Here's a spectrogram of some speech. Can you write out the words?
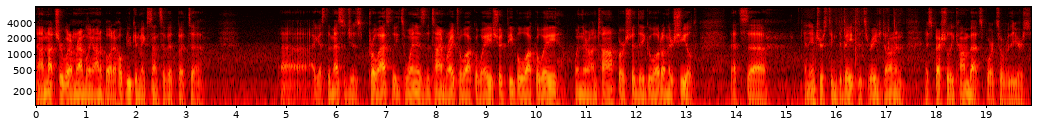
Now I'm not sure what I'm rambling on about. I hope you can make sense of it, but uh, uh, I guess the message is pro athletes. When is the time right to walk away? Should people walk away when they're on top, or should they go out on their shield? That's uh, an interesting debate that's raged on, and especially combat sports over the years.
